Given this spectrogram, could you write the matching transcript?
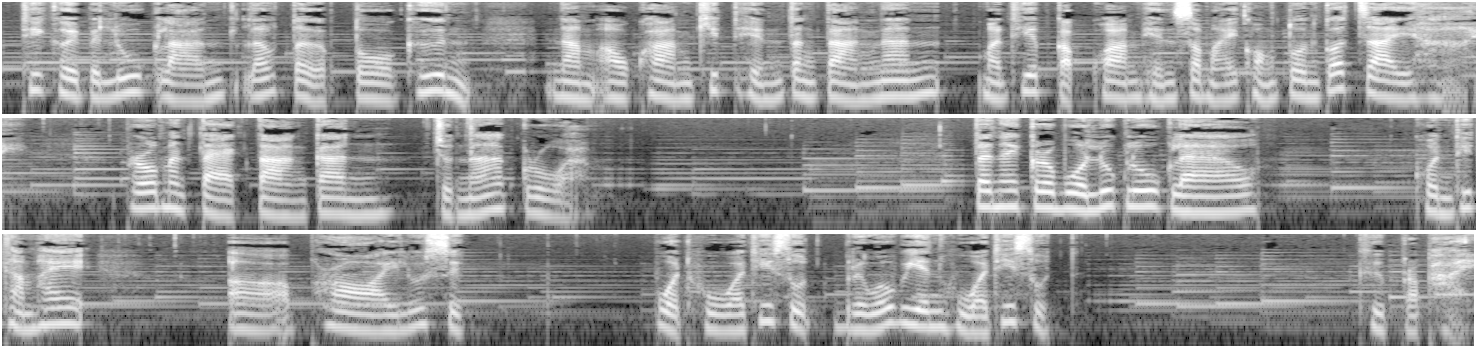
ๆ ที่เคยเป็นลูกหลานแล้วเติบโตขึ้นนำเอาความคิดเห็นต่างๆนั้น มาเทียบกับความเห็นสมัยของตนก็ใจหาย เพราะมันแตกต่างกันจนน่ากลัว แต่ในกระบวนลูกๆแล้ว คนที่ทำให้พลอยรู้สึกปวดหัวที่สุดหรือว่าเวียนหัวที่สุด คือประภัย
